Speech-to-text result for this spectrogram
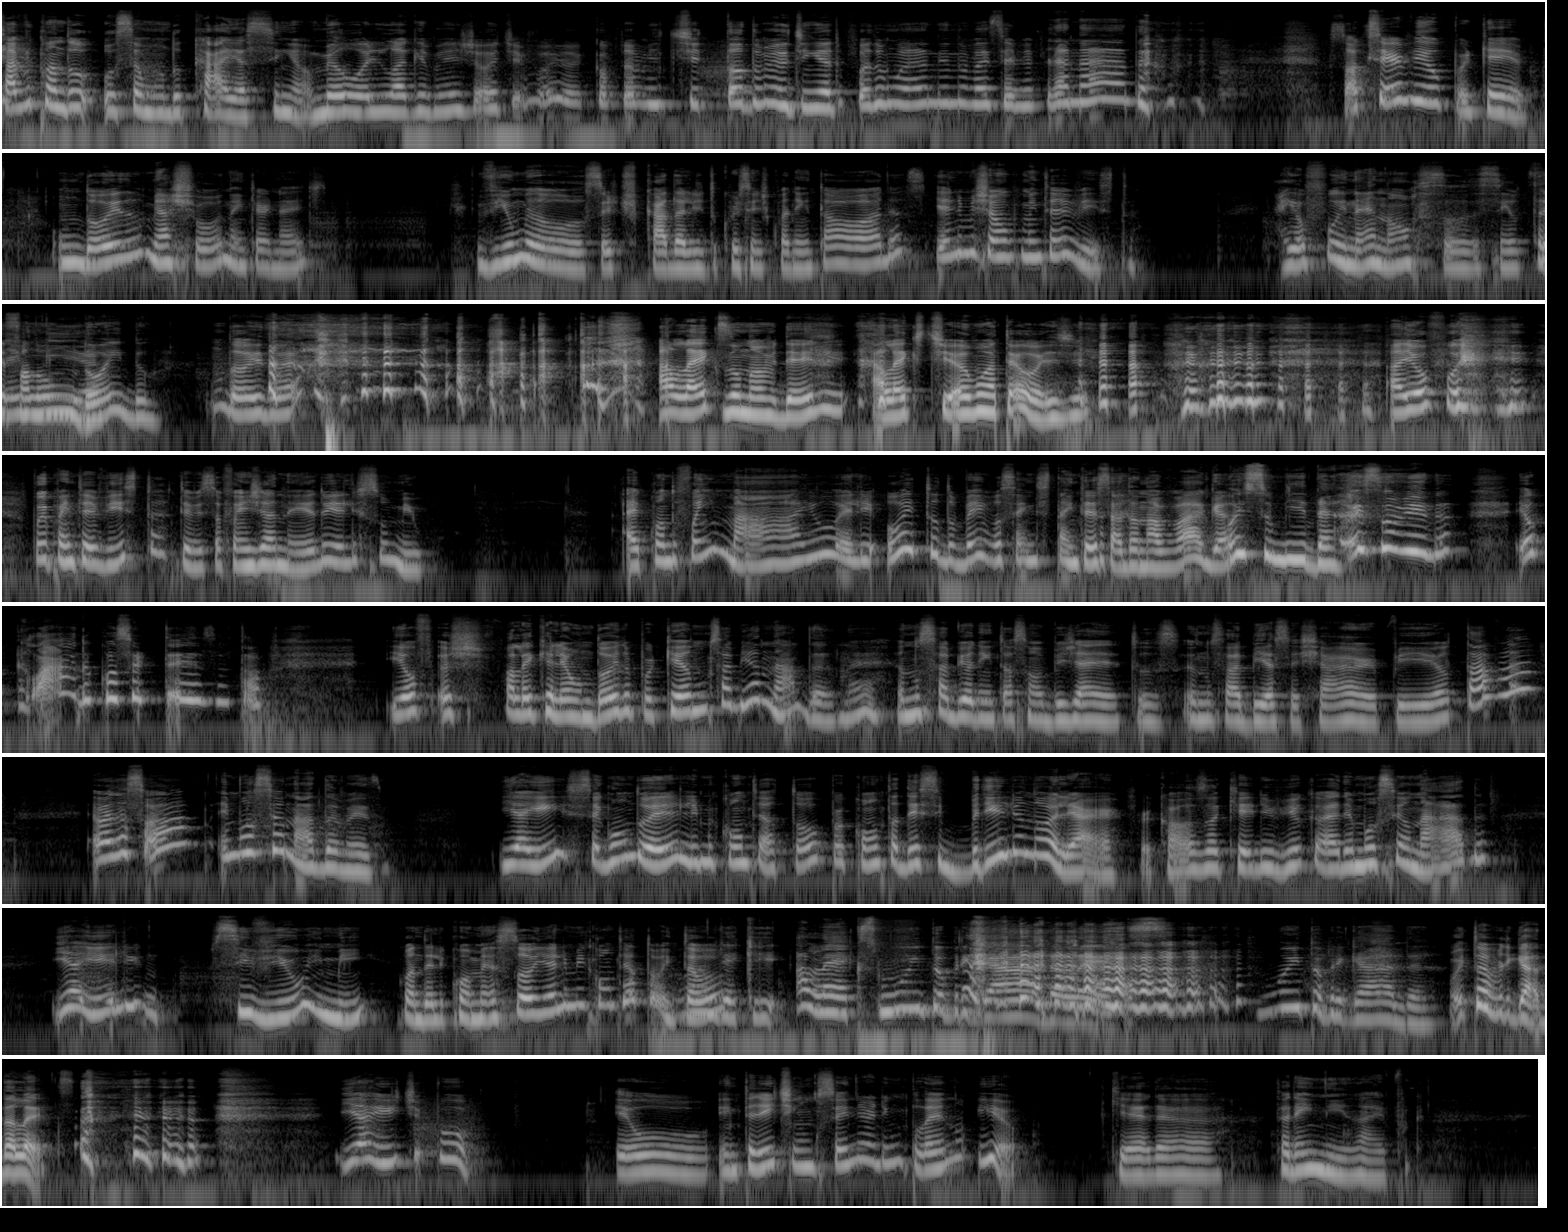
Sabe quando o seu mundo cai assim, ó? Meu olho lagrimejou, tipo, eu comprometi todo o meu dinheiro por um ano e não vai servir para nada. Só que serviu, porque um doido me achou na internet, viu meu certificado ali do cursinho de 40 horas e ele me chamou para uma entrevista. Aí eu fui, né? Nossa, assim, eu tremia. Você falou um doido? Um doido, né? Alex, o nome dele. Alex, te amo até hoje. Aí eu fui, fui pra entrevista. A entrevista foi em janeiro e ele sumiu. Aí quando foi em maio, ele, oi, tudo bem? Você ainda está interessada na vaga? Oi, sumida. Oi, sumida. Eu, claro, com certeza. Tal. E eu, eu falei que ele é um doido porque eu não sabia nada, né? Eu não sabia orientação a objetos, eu não sabia C Sharp, eu tava Eu era só emocionada mesmo. E aí, segundo ele, ele me contratou por conta desse brilho no olhar, por causa que ele viu que eu era emocionada. E aí ele se viu em mim quando ele começou e ele me contratou. Então, Olha aqui. Alex, muito obrigada, Alex. muito obrigada. Muito obrigada, Alex. e aí, tipo, eu entrei, tinha um sênior em pleno e eu, que era trainee na época.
